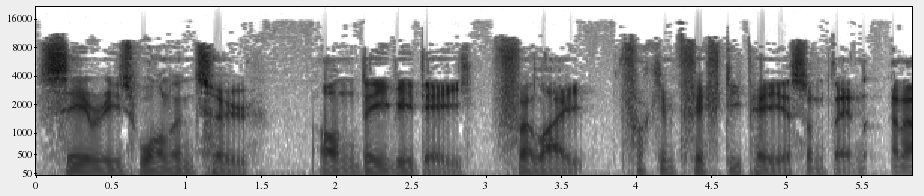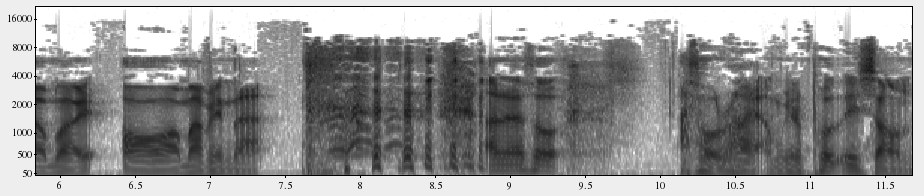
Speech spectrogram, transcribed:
series one and two on DVD for like fucking fifty p or something, and I'm like, oh, I'm having that. and I thought, I thought, right, I'm going to put this on.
